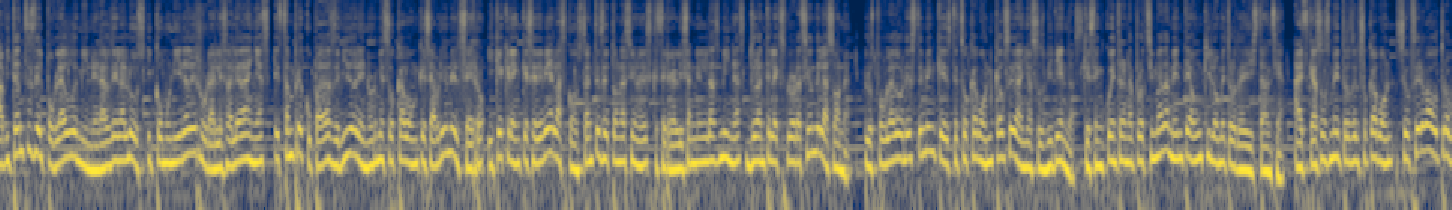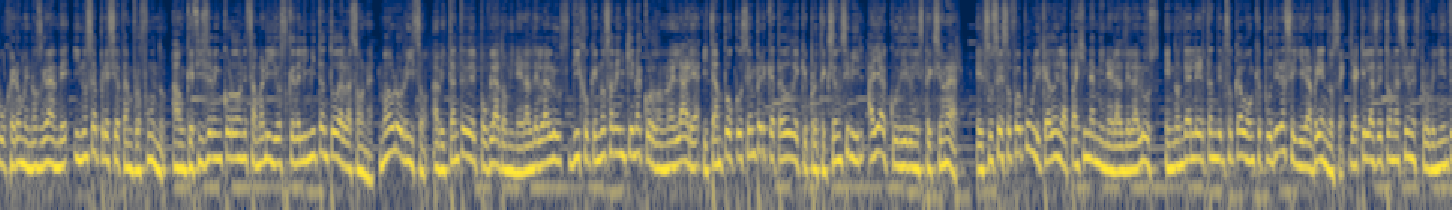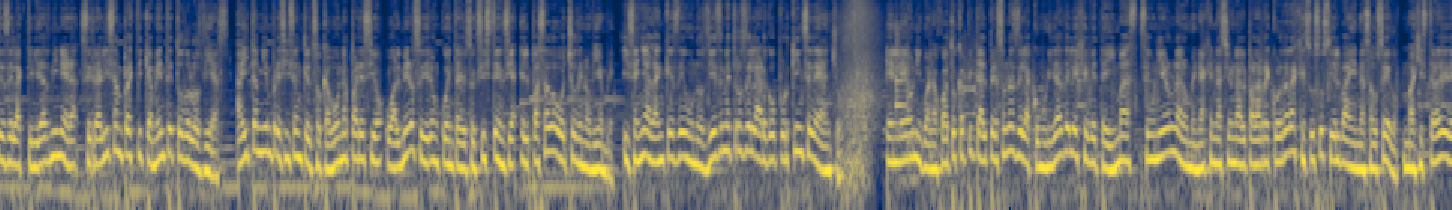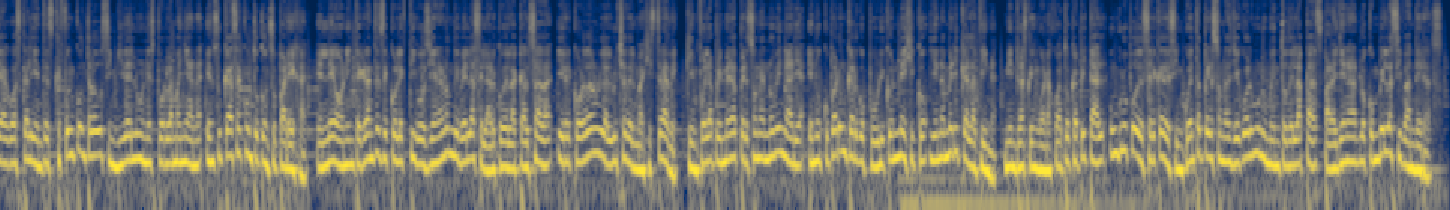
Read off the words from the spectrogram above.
Habitantes del poblado de Mineral de la Luz y comunidades rurales aledañas están preocupadas debido al enorme socavón que se abrió en el cerro y que creen que se debe a las constantes detonaciones que se realizan en las minas durante la exploración de la zona. Los pobladores temen que este socavón cause daño a sus viviendas, que se encuentran aproximadamente a un kilómetro de distancia. A escasos metros del socavón se observa otro agujero menos grande y no se aprecia tan profundo, aunque sí se ven cordones amarillos que delimitan toda la zona. Mauro Rizo, habitante del poblado Mineral de la Luz, dijo que no saben quién acordonó el área y tampoco se han percatado de que Protección Civil haya acudido a inspeccionar. El suceso fue publicado en la página Mineral de la Luz, en donde alertan del socavón que pudiera seguir abriéndose, ya que las detonaciones provenientes de la actividad minera se realizan prácticamente todos los días. Ahí también precisan que el socavón apareció, o al menos se dieron cuenta de su existencia, el pasado 8 de noviembre, y señalan que es de unos 10 metros de largo por 15 de ancho. En León y Guanajuato capital, personas de la comunidad LGBTI se unieron al homenaje nacional para recordar a Jesús Ociel Baena Saucedo, magistrado de Aguascalientes que fue encontrado sin vida el lunes por la mañana en su casa junto con su pareja. En León, integrantes de colectivos llenaron de velas el arco de la calzada y recordaron la lucha del magistrade, quien fue la primera persona no binaria en ocupar un cargo público en México y en América Latina, mientras que en Guanajuato capital, un grupo de cerca de 50 personas llegó al Monumento de la Paz para llenarlo con velas y banderas.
